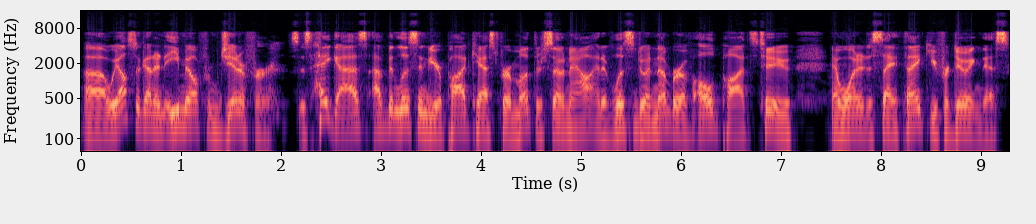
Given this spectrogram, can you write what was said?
Uh, we also got an email from Jennifer. It says, Hey guys, I've been listening to your podcast for a month or so now and have listened to a number of old pods too and wanted to say thank you for doing this.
